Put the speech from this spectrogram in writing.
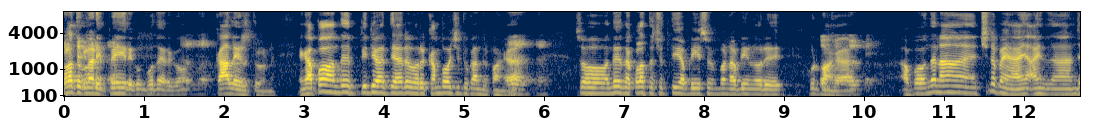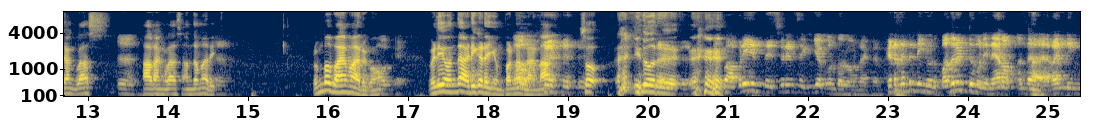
குளத்துக்குள்ளாடி பேய் இருக்கும் பூதம் இருக்கும். காலை இழுத்துருன்னு எங்க அப்பா வந்து பிடி வாத்தியார் ஒரு கம்பை வச்சுட்டு உட்காந்துருப்பாங்க ஸோ வந்து இந்த குளத்தை சுத்தி அப்படியே ஸ்விம் பண்ண அப்படின்னு ஒரு கொடுப்பாங்க. அப்போ வந்து நான் சின்ன பையன் அஞ்சாம் கிளாஸ். ஆறாம் கிளாஸ் அந்த மாதிரி. ரொம்ப பயமா இருக்கும். வெளியே வந்து அடி கிடைக்கும் பண்ணலன்னா ஸோ இது ஒரு அப்படியே இந்த எக்ஸ்பீரியன்ஸ் இங்கே கொண்டு வருவோம் டாக்டர் கிட்டத்தட்ட நீங்க ஒரு பதினெட்டு மணி நேரம் அந்த ரன்னிங்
